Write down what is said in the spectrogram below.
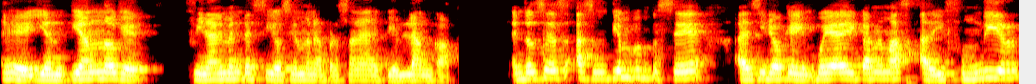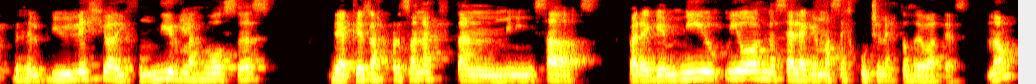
eh, y entiendo que finalmente sigo siendo una persona de pie blanca. Entonces, hace un tiempo empecé a decir, ok, voy a dedicarme más a difundir, desde el privilegio, a difundir las voces de aquellas personas que están minimizadas, para que mi, voz no sea la que más se escuche en estos debates, ¿no?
